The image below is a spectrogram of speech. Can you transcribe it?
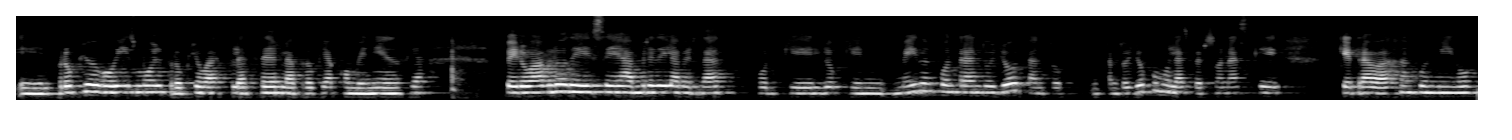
el propio egoísmo, el propio placer, la propia conveniencia, pero hablo de ese hambre de la verdad porque lo que me he ido encontrando yo, tanto, tanto yo como las personas que, que trabajan conmigo,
